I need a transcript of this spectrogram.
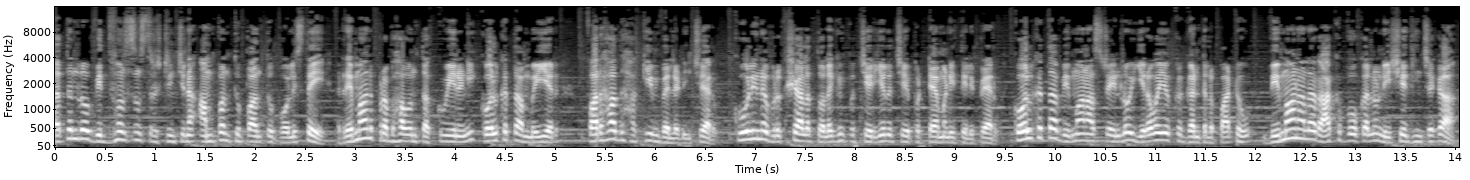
గతంలో విధ్వంసం సృష్టించిన అంపన్ తుపాన్తో పోలిస్తే రెమాల్ ప్రభావం తక్కువేనని కోల్కతా మేయర్ ఫర్హాద్ హకీం వెల్లడించారు. కూలిన వృక్షాల తొలగింపు చర్యలు చేపట్టామని తెలిపారు. కోల్కతా విమానాశ్రయంలో ఇరవై ఒక్క గంటల పాటు విమానాల రాకపోకలను నిషేధించగా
